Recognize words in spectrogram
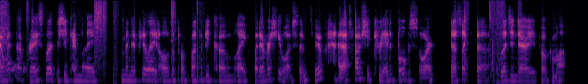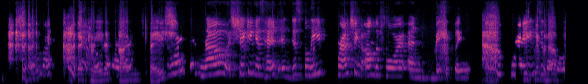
and with that bracelet, she can like manipulate all the Pokemon to become like whatever she wants them to, and that's how she created Bulbasaur. And that's like the legendary Pokemon that created time and space. Lord is now shaking his head in disbelief, crouching on the floor, and basically praying to the up. Lord.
